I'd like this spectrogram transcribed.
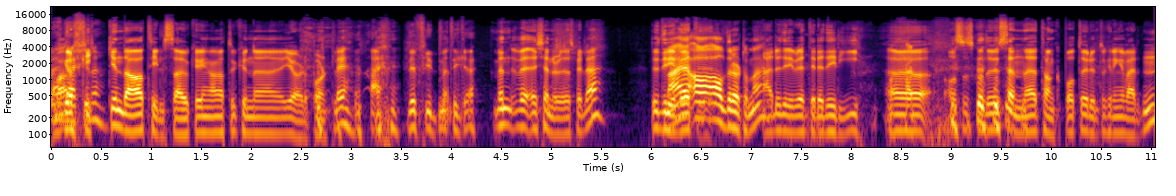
Nei, Grafikken da tilsa jo ikke engang at du kunne gjøre det på ordentlig. Nei, Definitivt ikke. Men kjenner du det spillet? Du Nei, jeg har aldri hørt om det. nei, du driver et rederi, uh, og så skal du sende tankbåter rundt omkring i verden.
